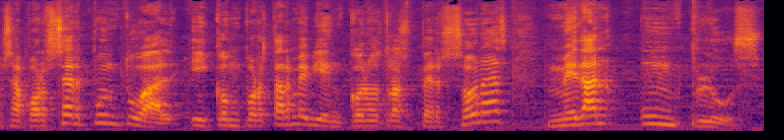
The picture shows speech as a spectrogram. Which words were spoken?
o sea, por ser puntual y comportarme bien con otras personas, me dan un plus.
